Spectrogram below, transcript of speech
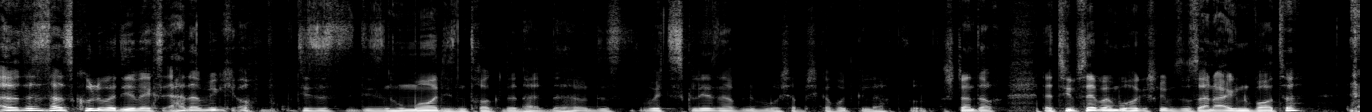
also das ist halt das Coole bei DMX. Er hat da wirklich auch dieses, diesen Humor, diesen trockenen halt. Ne? Und das, wo ich das gelesen habe in dem Buch, ich habe mich kaputt gelacht. So, da stand auch, der Typ selber im Buch hat geschrieben, so seine eigenen Worte.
